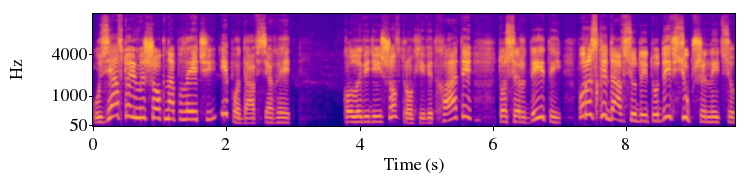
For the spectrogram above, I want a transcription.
узяв той мішок на плечі і подався геть. Коли відійшов трохи від хати, то сердитий порозкидав сюди-туди всю пшеницю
